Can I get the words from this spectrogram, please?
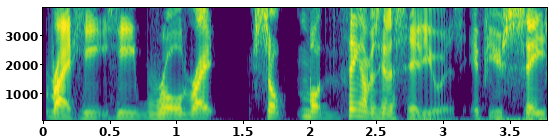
Right. He he rolled right. So mo- the thing I was going to say to you is, if you say,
